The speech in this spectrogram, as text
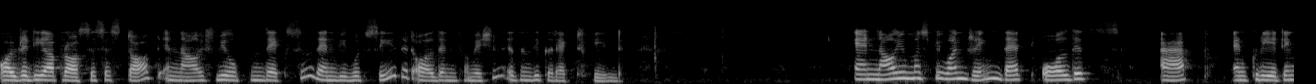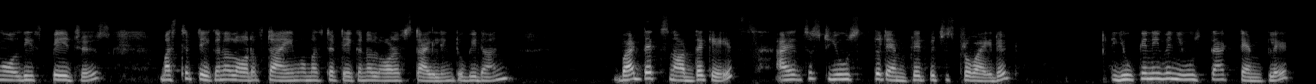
already our process has stopped. And now if we open the Excel, then we would see that all the information is in the correct field. And now you must be wondering that all this app and creating all these pages must have taken a lot of time or must have taken a lot of styling to be done. But that's not the case. I just used the template which is provided. You can even use that template.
